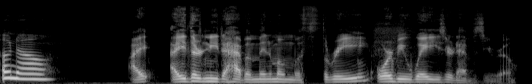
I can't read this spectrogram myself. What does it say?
Oh no. I, I either need to have a minimum of three or it'd be way easier to have zero.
